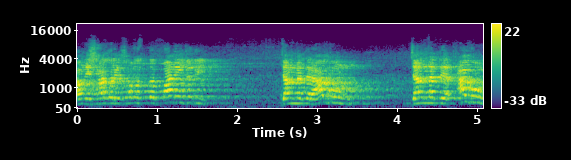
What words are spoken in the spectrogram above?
আপনি সাগরের সমস্ত পানি যদি জান্নাতের আগুন জান্নাতের আগুন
